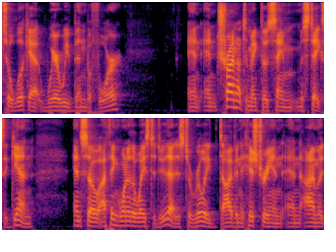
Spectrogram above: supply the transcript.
to look at where we've been before and and try not to make those same mistakes again and so I think one of the ways to do that is to really dive into history. And, and I'm a,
